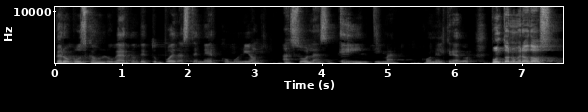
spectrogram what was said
Pero busca un lugar donde tú puedas tener comunión a solas e íntima con el Creador. Punto número dos,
